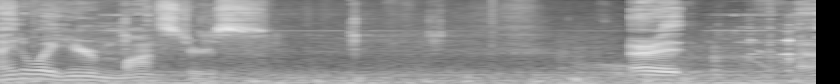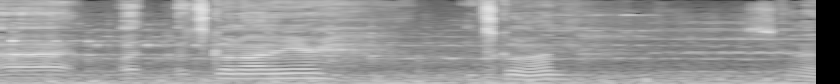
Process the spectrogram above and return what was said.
Why do I hear monsters? Alright. Uh, what, what's going on in here? What's going on? Just gonna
